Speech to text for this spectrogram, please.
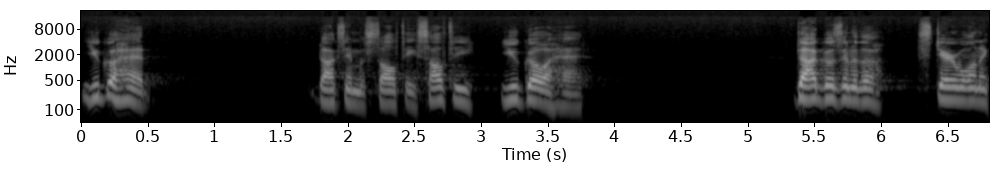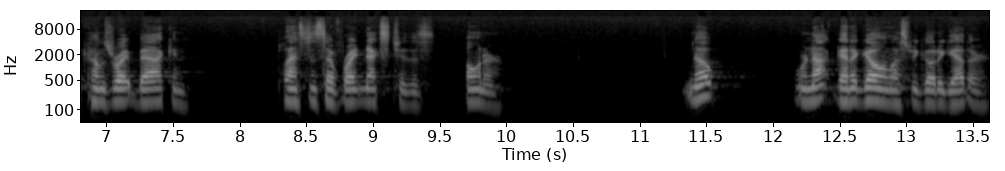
You go ahead. Dog's name was Salty. Salty, you go ahead. Dog goes into the stairwell and he comes right back and plants himself right next to this owner. Nope, we're not going to go unless we go together.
